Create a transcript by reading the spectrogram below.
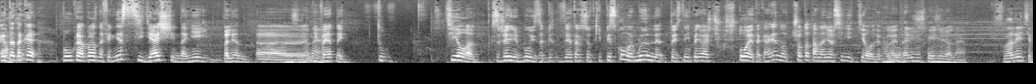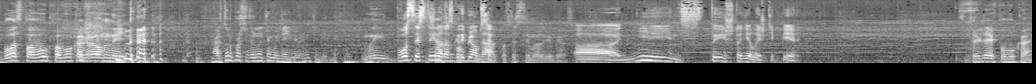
Это такая паукообразная фигня, с сидящей на ней, блин, э, непонятной ту- тело, к сожалению, ну, из-за это все-таки песком и мыльно, то есть ты не понимаешь, что это, конкретно, но что-то там на нем сидит тело какое-то. металлическая и зеленая. Смотрите, босс-паук, паук огромный. Артур просит вернуть ему деньги, верните деньги. Мы После стрима разгребемся. Да, после стрима разгребемся. А, Нильс, ты что делаешь теперь? Стреляй в паука.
